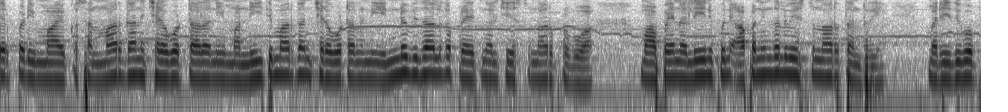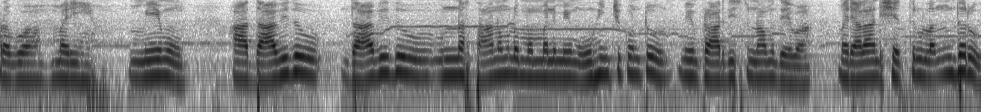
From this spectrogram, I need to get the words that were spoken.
ఏర్పడి మా యొక్క సన్మార్గాన్ని చెడగొట్టాలని మా నీతి మార్గాన్ని చెడగొట్టాలని ఎన్నో విధాలుగా ప్రయత్నాలు చేస్తున్నారు ప్రభువ. మా పైన లేనిపోని అపనిందలు వేస్తున్నారు తండ్రి. మరి ఇదిగో ప్రభువ మరి మేము ఆ దావిదు దావిదు ఉన్న స్థానంలో మమ్మల్ని మేము ఊహించుకుంటూ మేము ప్రార్థిస్తున్నాము దేవా. మరి అలాంటి శత్రువులందరూ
